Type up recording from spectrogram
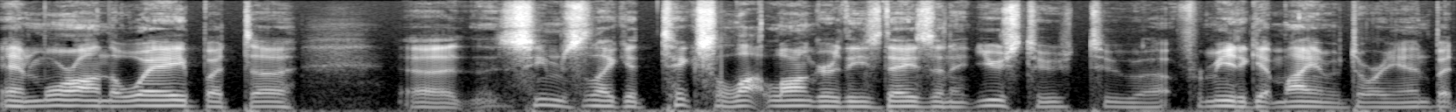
and more on the way, but uh, uh, it seems like it takes a lot longer these days than it used to to uh, for me to get my inventory in. But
